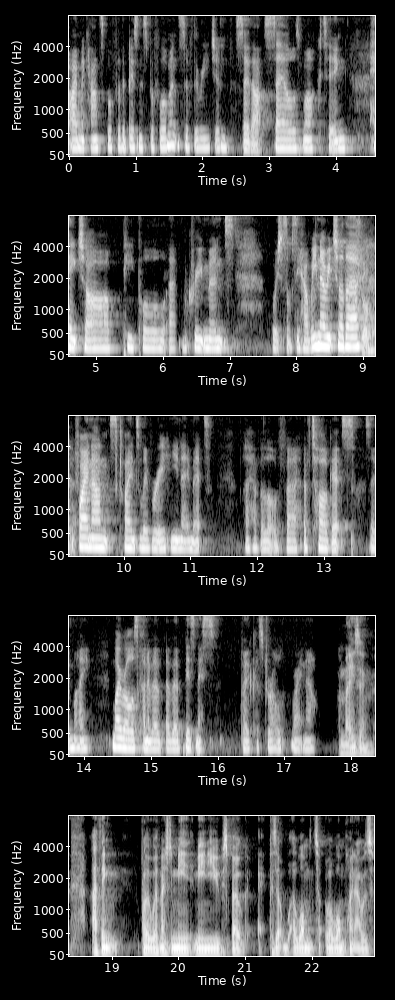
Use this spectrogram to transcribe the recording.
I'm accountable for the business performance of the region. So that's sales, marketing, HR, people, uh, recruitment, which is obviously how we know each other, Sure. finance, client delivery, you name it. I have a lot of, uh, of targets. So my, my role is kind of a, of a business focused role right now. Amazing. I think probably worth mentioning. Me, me and you spoke because at, at one at one point I was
